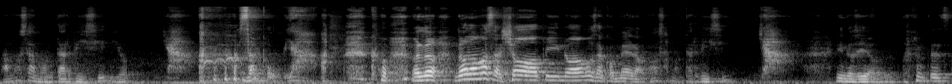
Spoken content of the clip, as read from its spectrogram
vamos a montar bici. Y yo, ya, o sea, como, ya. Como, no, no vamos a shopping, no vamos a comer, no, vamos a montar bici. Y nos íbamos. Entonces,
